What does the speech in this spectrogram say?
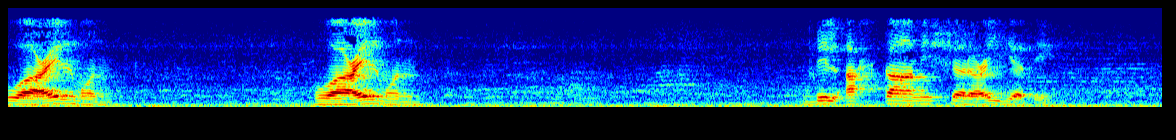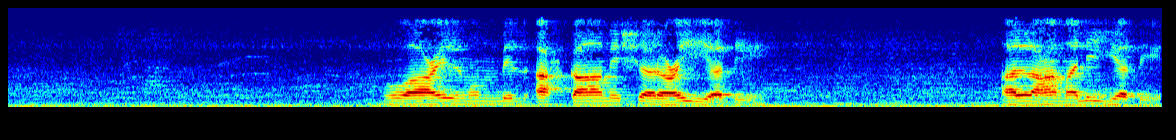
هو علم هو علم بالأحكام الشرعية. هو علم بالأحكام الشرعية. العملية.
